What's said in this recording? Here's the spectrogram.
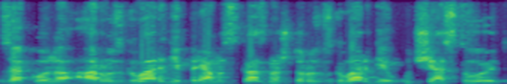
закона о Росгвардии прямо сказано, что Росгвардия участвует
